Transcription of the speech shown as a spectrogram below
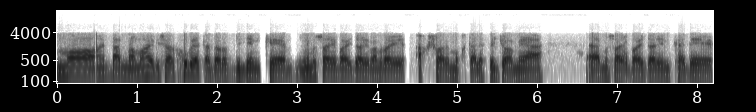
ما برنامه های بسیار خوبی را تدارک دیدیم که مصاحبه داریم امرای اقشار مختلف جامعه. مصاحبه داریم که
